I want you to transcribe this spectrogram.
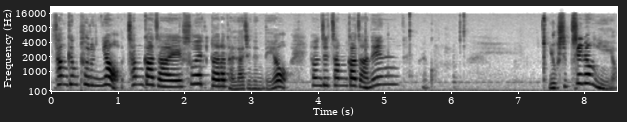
상금풀은요, 참가자의 수에 따라 달라지는데요. 현재 참가자는 아이고, 67명이에요.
